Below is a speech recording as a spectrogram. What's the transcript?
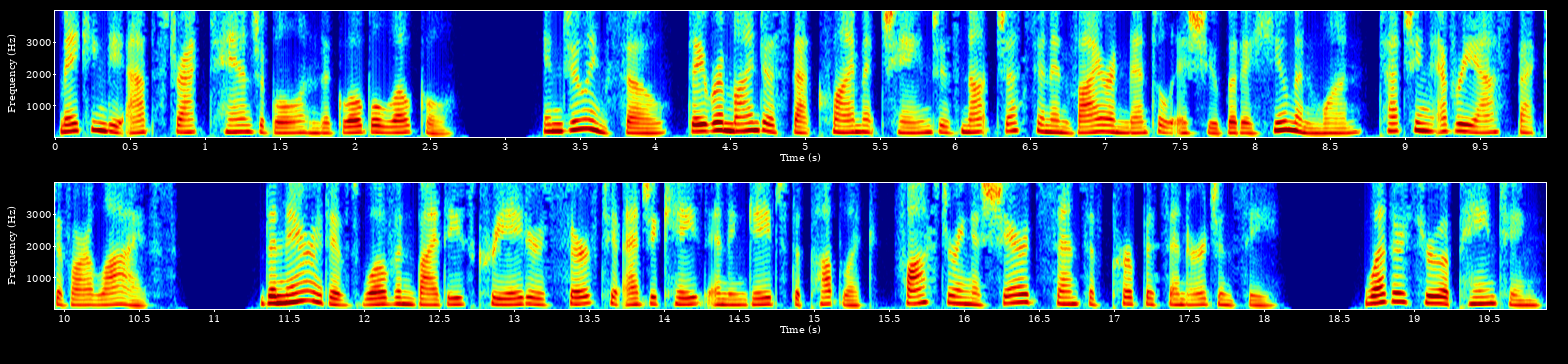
making the abstract tangible and the global local. In doing so, they remind us that climate change is not just an environmental issue but a human one, touching every aspect of our lives. The narratives woven by these creators serve to educate and engage the public, fostering a shared sense of purpose and urgency. Whether through a painting,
